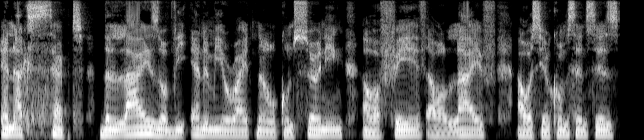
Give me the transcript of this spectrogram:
and accept the lies of the enemy right now concerning our faith, our life, our circumstances.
